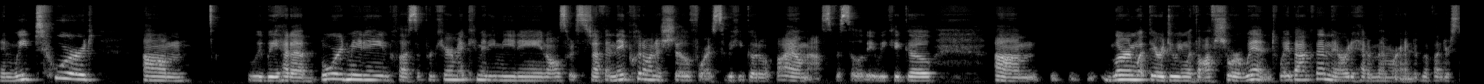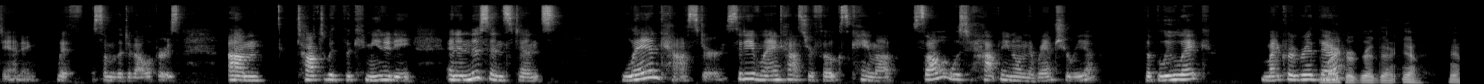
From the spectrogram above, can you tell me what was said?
and we toured. Um, we, we, had a board meeting plus a procurement committee meeting, all sorts of stuff. And they put on a show for us so we could go to a biomass facility. We could go um, learn what they were doing with offshore wind. Way back then, they already had a memorandum of understanding with some of the developers. Um, talked with the community. And in this instance, Lancaster, city of Lancaster folks came up, saw what was happening on the Rancheria, the Blue Lake microgrid there. Microgrid there, yeah, yeah.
